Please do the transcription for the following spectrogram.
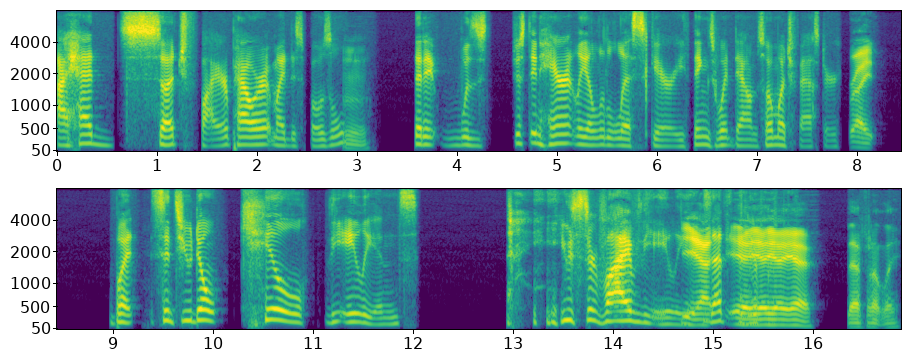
I had such firepower at my disposal Mm. that it was just inherently a little less scary. Things went down so much faster. Right. But since you don't kill the aliens, you survive the aliens. Yeah. That's the yeah. Yeah. Yeah. Yeah. Definitely.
